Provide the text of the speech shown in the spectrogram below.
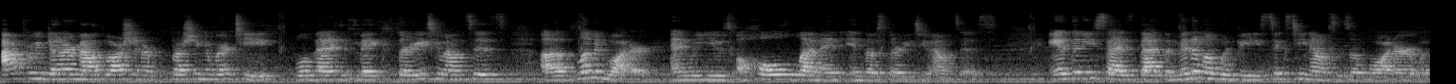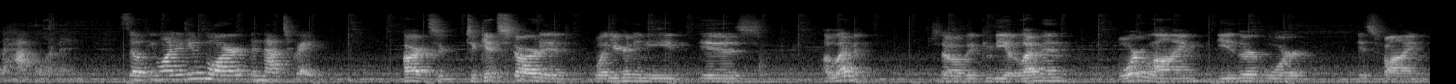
after we've done our mouthwash and our brushing of our teeth, we'll then make 32 ounces of lemon water. And we use a whole lemon in those 32 ounces. Anthony says that the minimum would be 16 ounces of water with a half a lemon. So if you want to do more, then that's great. Alright, so to get started, what you're going to need is a lemon. So it can be a lemon or lime, either or is fine.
